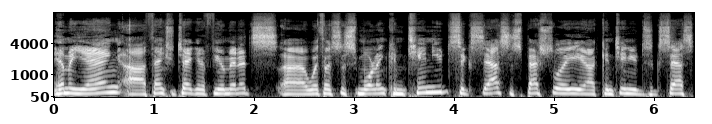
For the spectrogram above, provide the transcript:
Emma Yang, uh, thanks for taking a few minutes uh, with us this morning. Continued success, especially uh, continued success,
